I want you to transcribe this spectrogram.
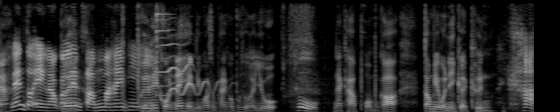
นะ เล่นตัวเองแล้วก็เพื่อเล่นซ้ำมาให้พี่ เพื่อให้คนได้เห็นถึงความสำคัญของผู้สูงอายุถูกนะครับผมก็ต้องมีวันนี้เกิดขึ้น ค่ะ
